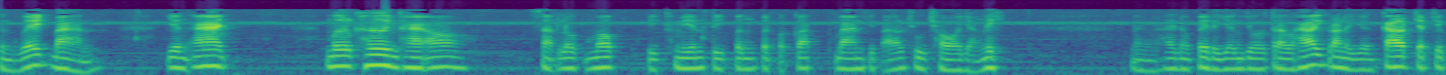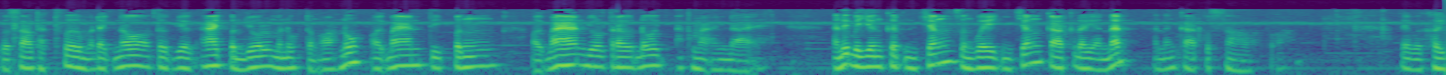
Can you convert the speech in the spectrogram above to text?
សង្វេគបាន យើងអាចមើលឃើញថាអូសត្វលោកមកពីគ្មានទីពឹងពិតប្រកបបានជាផ្អើលឈូឆរយ៉ាងនេះហ្នឹងហើយនៅពេលដែលយើងយល់ត្រូវហើយគ្រាន់តែយើងកើតចិត្តជាកុសលថាធ្វើមិនដេចណោទើបយើងអាចបញ្យល់មនុស្សទាំងអស់នោះឲ្យបានទីពឹងឲ្យបានយល់ត្រូវដូចអាត្មាអញដែរអានេះបើយើងគិតអញ្ចឹងសង្វេគអញ្ចឹងកើតក្តីអាណិតអានឹងកើតកុសលបង តែបើឃើញ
